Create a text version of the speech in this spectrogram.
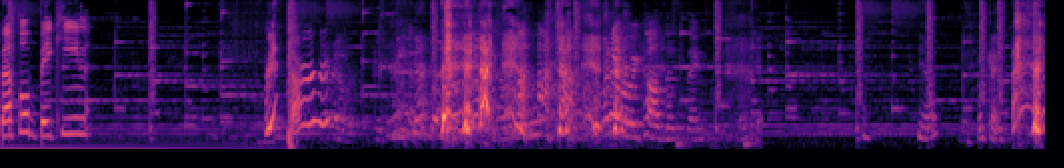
Bethel Baking Restart. Whatever we call this thing. yeah. Okay.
